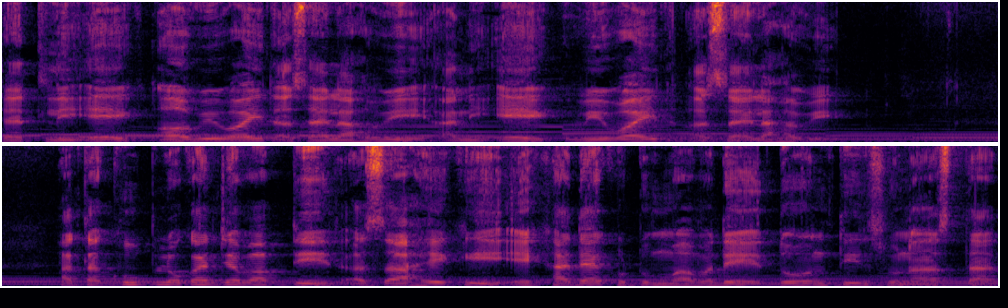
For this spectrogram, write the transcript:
त्यातली एक अविवाहित असायला हवी आणि एक विवाहित असायला हवी. आता खूप लोकांच्या बाबतीत असं आहे की एखाद्या कुटुंबामध्ये दोन तीन सुना असतात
